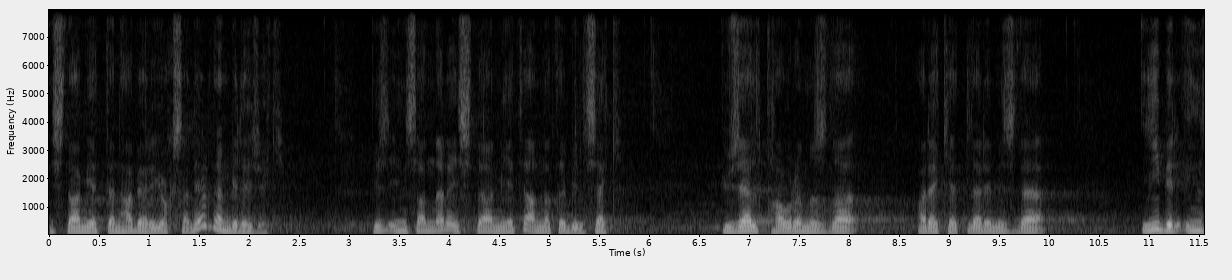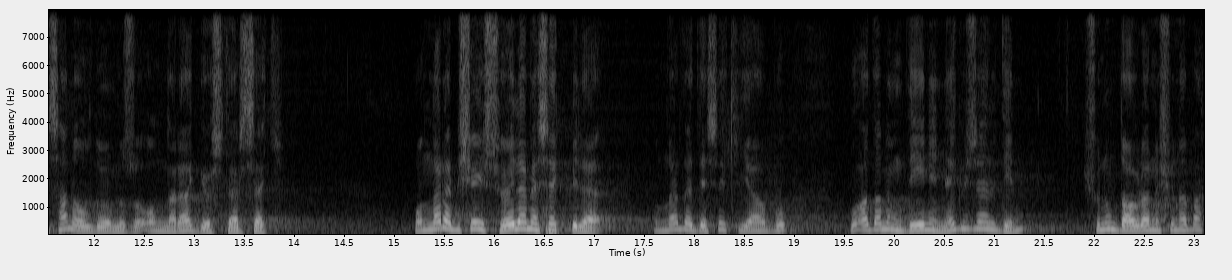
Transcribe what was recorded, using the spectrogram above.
İslamiyet'ten haberi yoksa nereden bilecek? Biz insanlara İslamiyet'i anlatabilsek, güzel tavrımızla, hareketlerimizle iyi bir insan olduğumuzu onlara göstersek, onlara bir şey söylemesek bile, onlar da desek ki ya bu bu adamın dini ne güzel din. Şunun davranışına bak,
